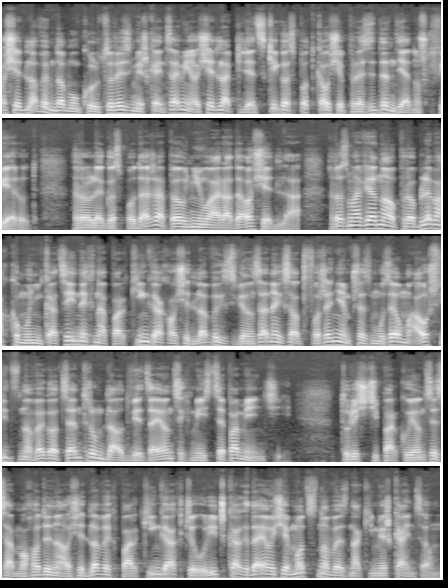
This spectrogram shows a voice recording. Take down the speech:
Osiedlowym Domu Kultury z mieszkańcami osiedla Pileckiego spotkał się prezydent Janusz Chwierut. Rolę gospodarza pełniła Rada Osiedla. Rozmawiano o problemach komunikacyjnych na parkingach osiedlowych związanych z otworzeniem przez Muzeum Auschwitz nowego centrum dla odwiedzających miejsce pamięci. Turyści parkujący samochody na osiedlowych parkingach czy uliczkach dają się mocno we znaki mieszkańcom.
